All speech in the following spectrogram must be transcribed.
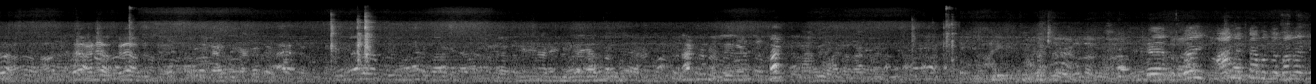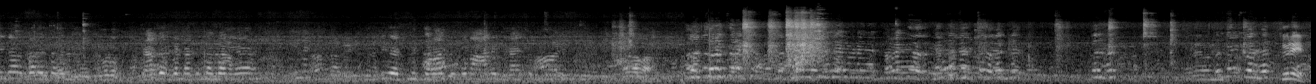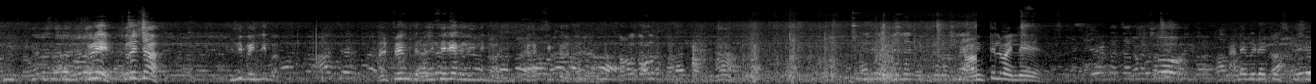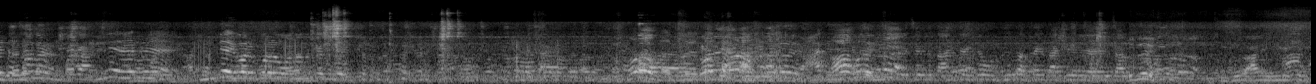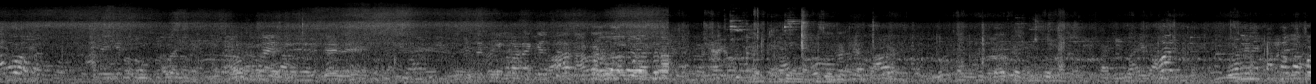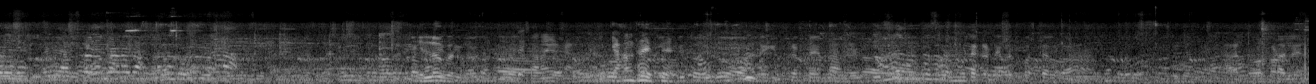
아니야 그래 안 됐어. 수리, 수리, 수리자. 일리 봐, 일리 봐. ಅಲ್ಲಿ ಫ್ರೇಮ್ ಅಲ್ಲಿ ಸರಿಯಾಗಲ್ಲ ಇಲ್ಲಿ ಕರೆಕ್ಟ್ ಸಿಕ್ಕಲ್ಲ ನಿಂತಿಲ್ವಾ ಇಲ್ಲಿ? ನಾನೇ ವಿಡಿಯೋ ಎಲ್ಲೋಗ್ಬೇಕು ಕ್ಯಾಮ್ರಾ ಐತೆ ಮೂಟೆ ಕಟ್ಟಿ ಫಸ್ಟ್ ಅಲ್ವಾ ನೋಡ್ಕೊಳ್ಳಲ್ಲಿ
